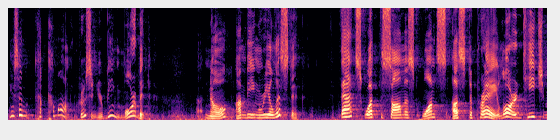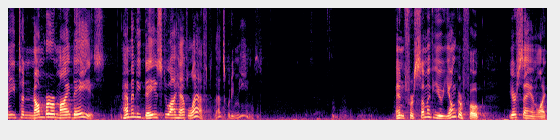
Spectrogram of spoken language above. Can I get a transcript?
You say, come on, Cruson, you're being morbid. Uh, no, I'm being realistic. That's what the psalmist wants us to pray. Lord, teach me to number my days. How many days do I have left? That's what he means. And for some of you younger folk, you're saying, like,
